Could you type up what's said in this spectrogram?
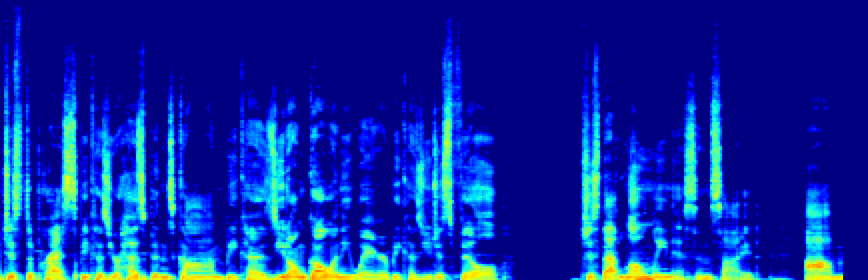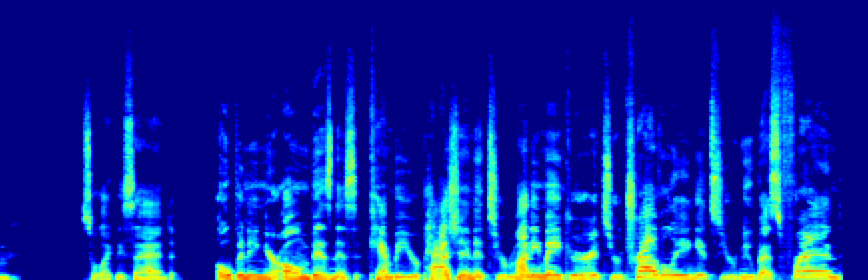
just depressed because your husband's gone, because you don't go anywhere, because you just feel just that loneliness inside. Um, so, like we said, opening your own business can be your passion, it's your moneymaker, it's your traveling, it's your new best friend,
